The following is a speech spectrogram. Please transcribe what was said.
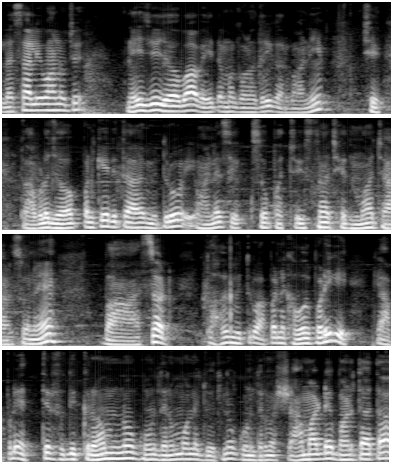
લસા લેવાનો છે અને એ જે જવાબ આવે એ તમે ગણતરી કરવાની છે. તો આપણો જવાબ પણ કઈ રીતે આવે મિત્રો? માઇનસ એકસો પચીસના છેદમાં ચારસો ને બાસઠ. તો હવે મિત્રો આપણને ખબર પડી ગઈ કે આપણે અત્યાર સુધી ક્રમનો ગુણધર્મ અને જૂથનો ગુણધર્મ શા માટે ભણતા હતા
